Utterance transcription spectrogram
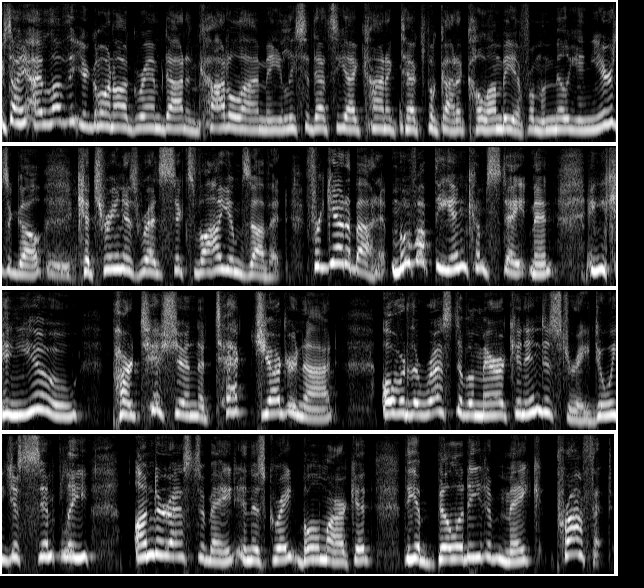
so I, I, love that you're going all Graham Dodd and Cottle on me. Lisa, that's the iconic textbook out of Columbia from a million years ago. Mm. Katrina's read six volumes of it. Forget about it. Move up the income statement and can you partition the tech juggernaut over the rest of American industry? Do we just simply underestimate in this great bull market the ability to make profit?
